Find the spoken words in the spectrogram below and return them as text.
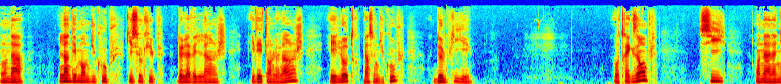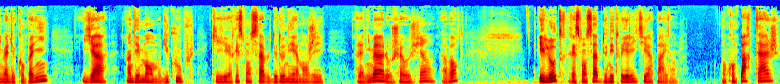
on a l'un des membres du couple qui s'occupe de laver le linge et d'étendre le linge, et l'autre personne du couple de le plier. Autre exemple, si on a un animal de compagnie, il y a un des membres du couple qui est responsable de donner à manger à l'animal, au chat, au chien, peu importe, et l'autre responsable de nettoyer la litière, par exemple. Donc on partage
